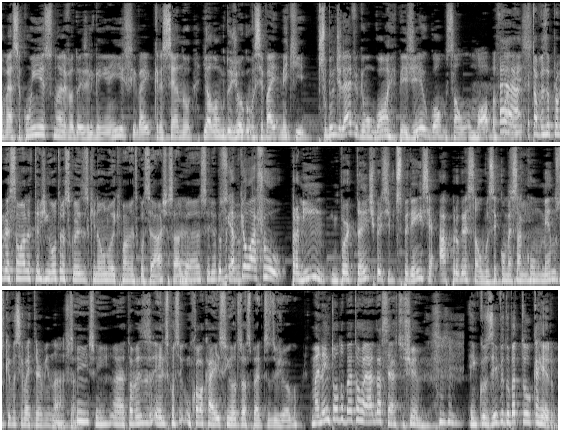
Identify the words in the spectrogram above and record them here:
começa com isso, no level 2 ele ganha isso e vai crescendo e ao longo do jogo você vai meio que subindo de level, igual um RPG, igual lá, um MOBA faz. É, talvez a progressão ela esteja em outras coisas que não no equipamento que você acha, sabe? É, seria Porque- possível. É porque eu acho, pra mim, importante pra esse tipo de experiência a progressão. Você começar Sim. com menos do que você vai terminar, sabe? Sim, sim. É, talvez eles consigam colocar isso em outros aspectos do jogo. Mas nem todo Battle Royale dá certo, Sushi. Inclusive do Beto Carreiro,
